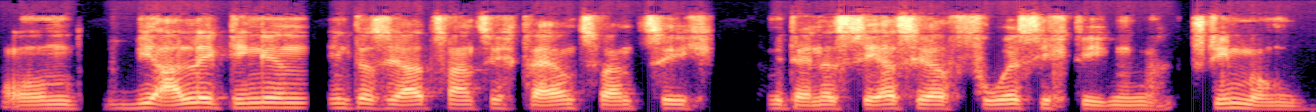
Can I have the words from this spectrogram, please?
Und wir alle gingen in das Jahr 2023 mit einer sehr, sehr vorsichtigen Stimmung.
